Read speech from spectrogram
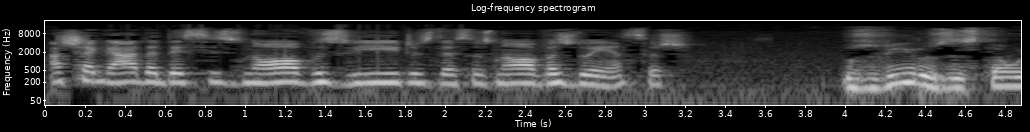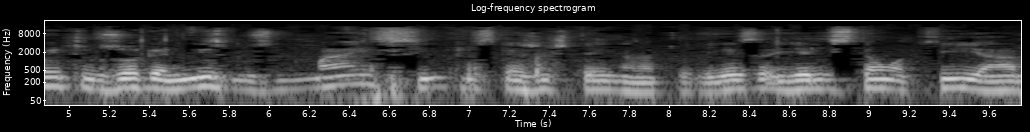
a chegada desses novos vírus, dessas novas doenças? Os vírus estão entre os organismos mais simples que a gente tem na natureza e eles estão aqui há,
